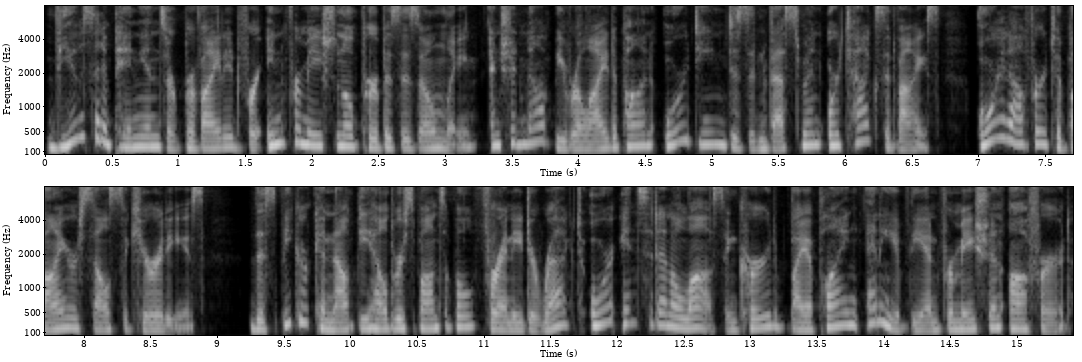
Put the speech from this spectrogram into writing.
Views and opinions are provided for informational purposes only and should not be relied upon or deemed as investment or tax advice or an offer to buy or sell securities. The speaker cannot be held responsible for any direct or incidental loss incurred by applying any of the information offered.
